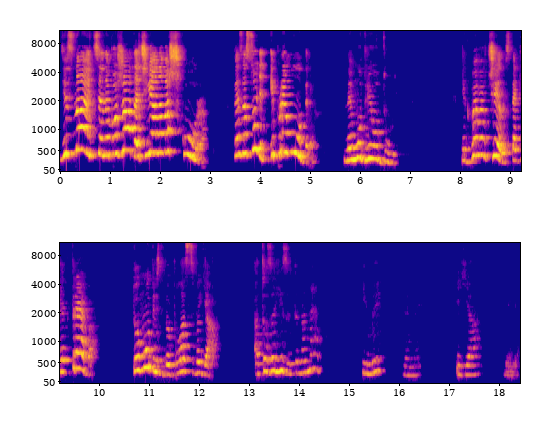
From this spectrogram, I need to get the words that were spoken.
Дізнаються небожата, чия нова шкура, та засудять і примудрих, немудрі одурі. Якби ви вчились так, як треба, то мудрість би була своя, а то залізете на небо. І ми не ми, і я не я.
